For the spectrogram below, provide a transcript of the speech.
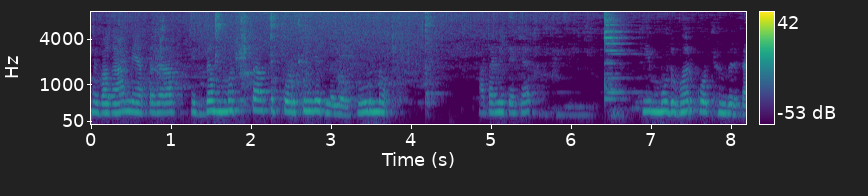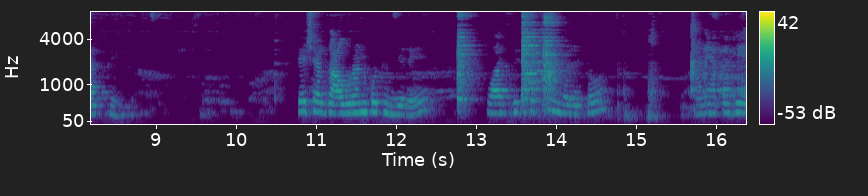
हे बघा मी आता जरा एकदम मस्त असं परतून घेतलेलं आहे पूर्ण. आता मी त्याच्यात ही मुठभर कोथिंबीर टाकते. त्याच्या गावरान कोथिंबीर आहे. वास बी खूप सुंदर येतो आणि आता हे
